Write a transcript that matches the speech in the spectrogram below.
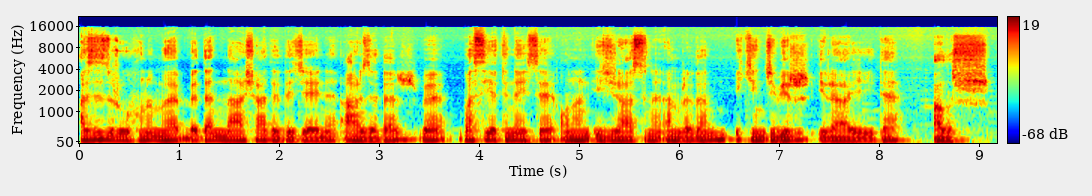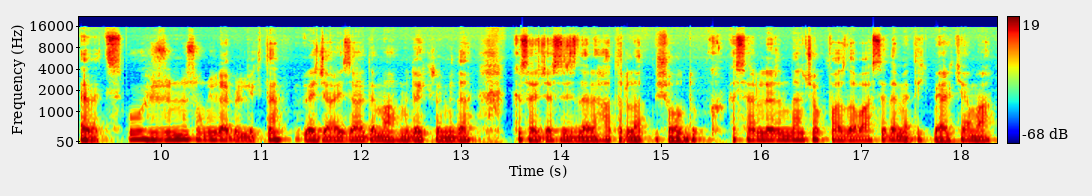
aziz ruhunu müebbeden naşat edeceğini arz eder ve vasiyetine ise onun icrasını emreden ikinci bir irayeyi de alır. Evet bu hüzünlü sonuyla birlikte Recaizade Mahmud Ekrem'i de kısaca sizlere hatırlatmış olduk. Eserlerinden çok fazla bahsedemedik belki ama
